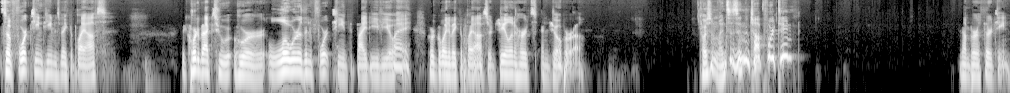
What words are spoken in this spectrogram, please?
so 14 teams make the playoffs. The quarterbacks who who are lower than 14th by DVOA who are going to make the playoffs are Jalen Hurts and Joe Burrow. Carson Wentz is in the top 14? Number 13.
